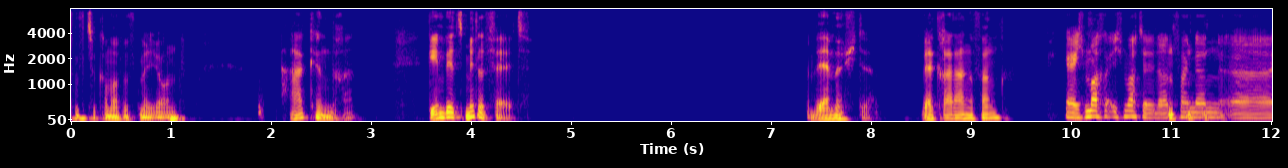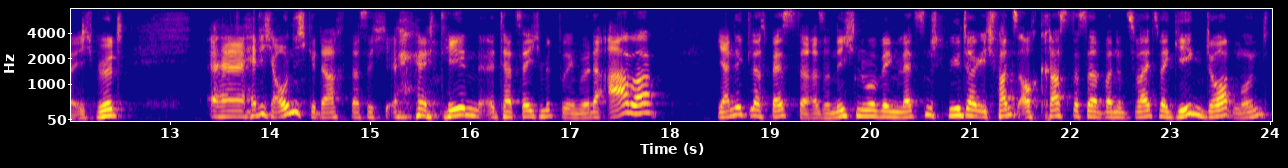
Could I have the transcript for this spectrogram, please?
15,5 Millionen. Haken dran. Gehen wir ins Mittelfeld. Wer möchte? Wer hat gerade angefangen? Ja, ich mache ich mach den Anfang dann. äh, ich würde, äh, hätte ich auch nicht gedacht, dass ich äh, den äh, tatsächlich mitbringen würde. Aber ja, Niklas Bester, also nicht nur wegen letzten Spieltag. Ich fand es auch krass, dass er bei einem 2-2 gegen Dortmund,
